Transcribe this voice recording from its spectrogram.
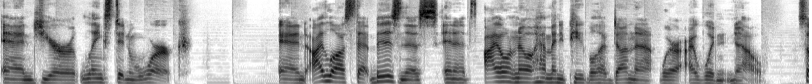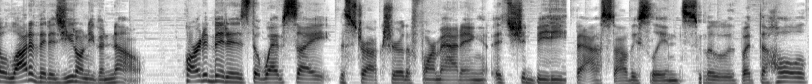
and your links didn't work. And I lost that business. And it's I don't know how many people have done that where I wouldn't know. So a lot of it is you don't even know. Part of it is the website, the structure, the formatting. It should be fast, obviously, and smooth. But the whole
